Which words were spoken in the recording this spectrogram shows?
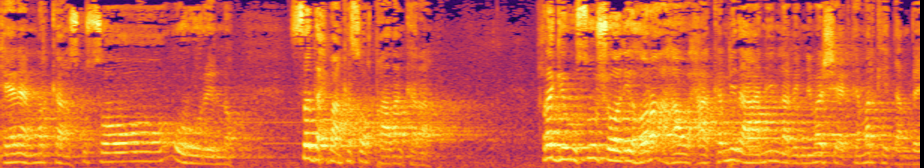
keeneen markaan isku soo ururino saddex baan ka soo qaadan karaa. Raggii usuushoodii hore ahaa waxaa ka mid ahaa nin nabinimo sheegtay markii dambe.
